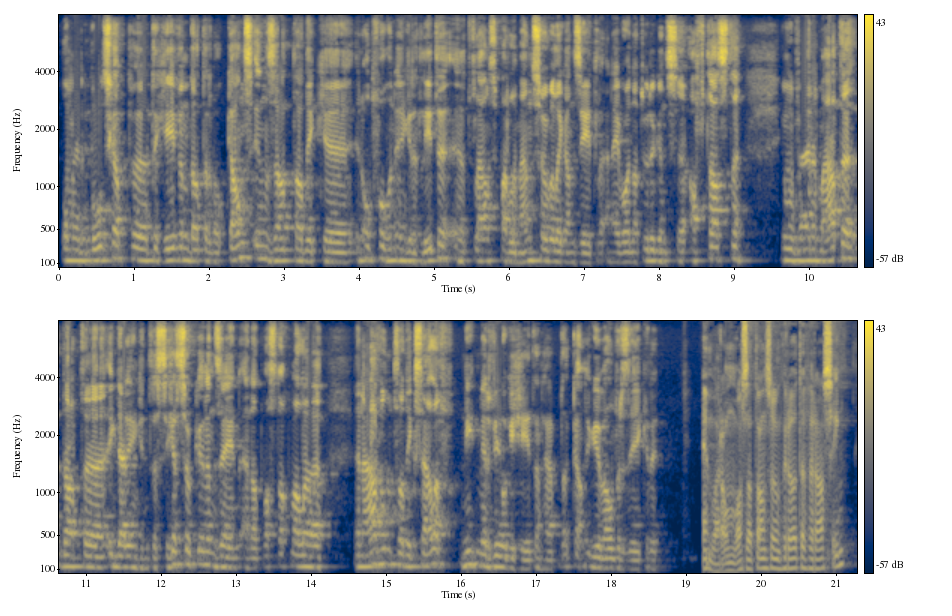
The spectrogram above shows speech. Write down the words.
om mij de boodschap uh, te geven dat er wel kans in zat dat ik uh, in opvolgende Ingrid Liete in het Vlaams parlement zou willen gaan zetelen. En hij wou natuurlijk eens uh, aftasten in hoeverre mate dat ik daarin geïnteresseerd zou kunnen zijn. En dat was toch wel een avond dat ik zelf niet meer veel gegeten heb. Dat kan ik u wel verzekeren. En waarom was dat dan zo'n grote verrassing?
